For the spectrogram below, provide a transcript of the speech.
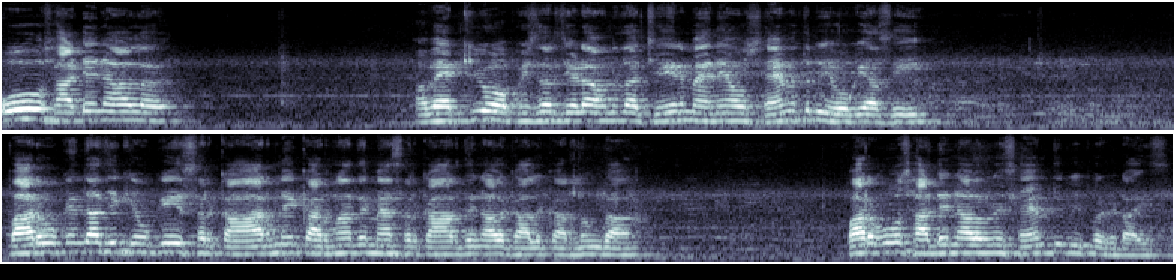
ਉਹ ਸਾਡੇ ਨਾਲ ਅਵੈਕਿਊ ਆਫੀਸਰ ਜਿਹੜਾ ਉਹਨਾਂ ਦਾ ਚੇਅਰਮੈਨ ਹੈ, ਉਹ ਸਹਿਮਤ ਵੀ ਹੋ ਗਿਆ ਸੀ। ਪਰ ਉਹ ਕਹਿੰਦਾ ਸੀ ਕਿਉਂਕਿ ਸਰਕਾਰ ਨੇ ਕਰਨਾ ਤੇ ਮੈਂ ਸਰਕਾਰ ਦੇ ਨਾਲ ਗੱਲ ਕਰ ਲੂੰਗਾ ਪਰ ਉਹ ਸਾਡੇ ਨਾਲ ਉਹਨੇ ਸਹਿਮਤੀ ਵੀ ਪ੍ਰਗਟਾਈ ਸੀ।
